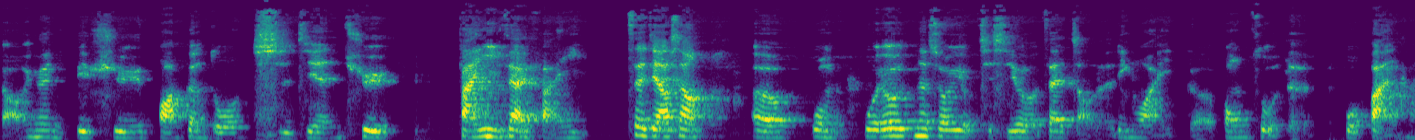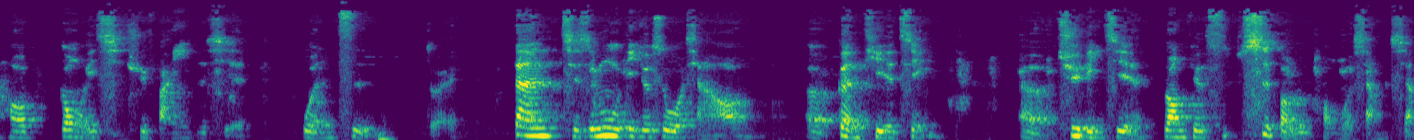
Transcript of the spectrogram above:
高，因为你必须花更多时间去翻译再翻译，再加上呃，我我又那时候有其实又有在找了另外一个工作的伙伴，然后跟我一起去翻译这些。文字对，但其实目的就是我想要呃更贴近，呃去理解 Run Fierce 是否如同我想象。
